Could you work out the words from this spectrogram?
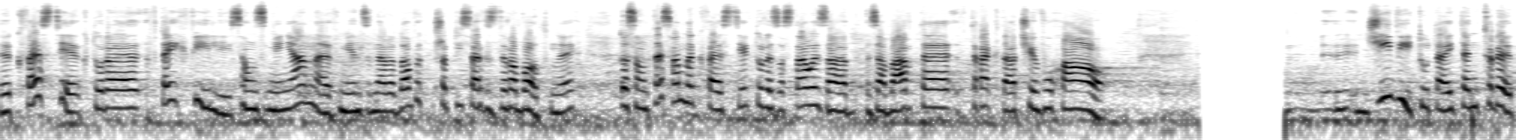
Y, Kwestie, które w tej chwili są zmieniane w międzynarodowych przepisach zdrowotnych, to są te same kwestie, które zostały za, zawarte w traktacie WHO dziwi tutaj ten tryb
